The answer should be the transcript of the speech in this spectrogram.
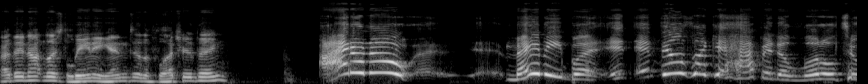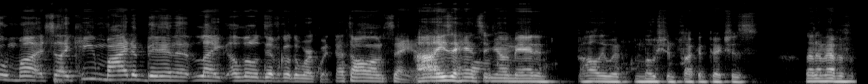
Are they not just leaning into the Fletcher thing? I don't know. Maybe, but it, it feels like it happened a little too much. Like he might have been uh like a little difficult to work with. That's all I'm saying. Ah, he's a handsome young man in Hollywood motion fucking pictures. Let him have a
